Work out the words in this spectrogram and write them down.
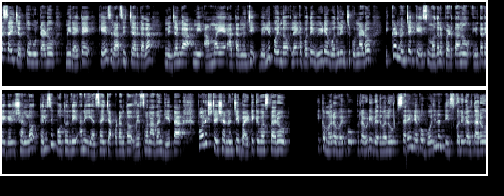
ఎస్ఐ చెప్తూ ఉంటాడు. మీరైతే కేసు రాసిచ్చారు కదా. నిజంగా మీ అమ్మాయే అతని నుంచి వెళ్ళిపోయిందో లేకపోతే వీడే వదిలించుకున్నాడో ఇక్కడి నుంచే కేసు మొదలు పెడతాను. ఇంటర్గేషన్లో తెలిసిపోతుంది అని ఎస్ఐ చెప్పడంతో విశ్వనాథం గీత పోలీస్ స్టేషన్ నుంచి బయటికి వస్తారు. ఇక మరోవైపు రౌడీ వెధవలు శరణ్యకు భోజనం తీసుకొని వెళ్తారు.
